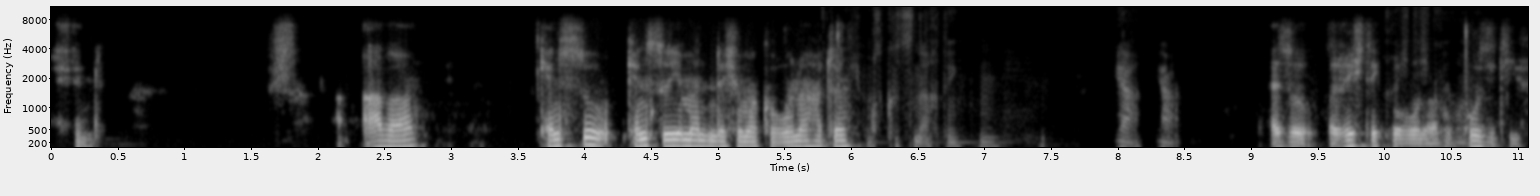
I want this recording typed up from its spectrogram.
Stimmt. Aber kennst du, kennst du jemanden, der schon mal Corona hatte? Ich muss kurz nachdenken. Ja, ja, Also richtig Richtig Corona, Corona. positiv.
